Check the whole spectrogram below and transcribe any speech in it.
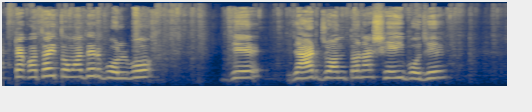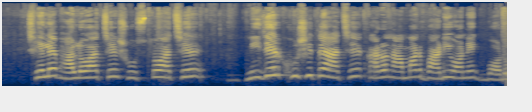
একটা কথাই তোমাদের বলব যে যার যন্ত্রণা সেই বোঝে। ছেলে ভালো আছে সুস্থ আছে নিজের খুশিতে আছে কারণ আমার বাড়ি অনেক বড়।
